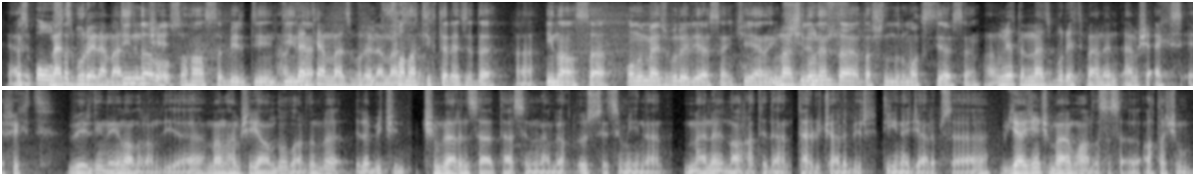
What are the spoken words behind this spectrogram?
Yəni Bəs olsa məcbur eləməzdim dindar ki, olsa hansısa bir din, Ha, dinə qətiyyən məcbur eləməzdim. fanatik dərəcədə Hə. inansa, onu məcbur eləyərsən ki, yəni Məcbur- fikrindən da daşındırmaq istəyirsən. Ha, Ümumiyyətlə məcbur etmənin həmişə əks effekt verdiyinə inanıram deyə mən həmişə yanında olardım və elə bir ki, kimlərinsə təsiri ilə və yaxud öz seçimi ilə məni narahat edən təhlükəli bir dinə gəlibsə, yəqin ki, mənim hardasa ata kimi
